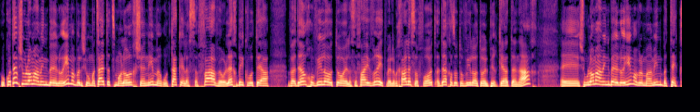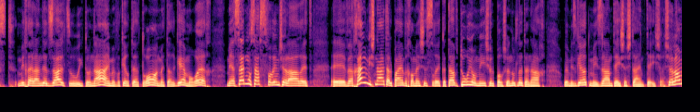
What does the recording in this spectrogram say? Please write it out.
הוא כותב שהוא לא מאמין באלוהים, אבל שהוא מצא את עצמו לאורך שנים מרותק אל השפה והולך בעקבותיה, והדרך הובילה אותו אל השפה העברית ובכלל לשפות, הדרך הזאת הובילה אותו אל פרקי התנ"ך. אה, שהוא לא מאמין באלוהים, אבל מאמין בטקסט. מיכאל אנדל זלץ הוא עיתונאי, מבקר תיאטרון, מתרגם, עורך, מייסד מוסף ספרים של הארץ, אה, והחל משנת 2015 כתב טור יומי של פרשנות לתנ"ך במסגרת מיזם 929. שלום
